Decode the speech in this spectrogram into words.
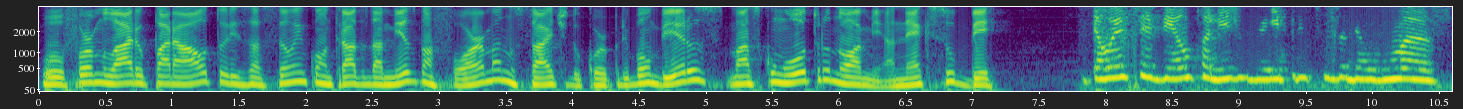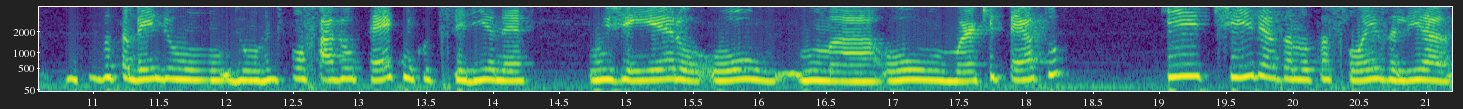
O formulário para autorização é encontrado da mesma forma no site do Corpo de Bombeiros, mas com outro nome, anexo B. Então esse evento ali daí precisa de algumas, precisa também de um, de um responsável técnico que seria, né, um engenheiro ou uma ou um arquiteto que tire as anotações ali, a,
